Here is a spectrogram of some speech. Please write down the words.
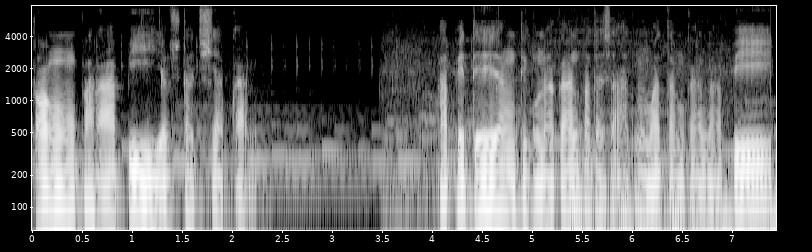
tong bara api yang sudah disiapkan. APD yang digunakan pada saat memadamkan api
